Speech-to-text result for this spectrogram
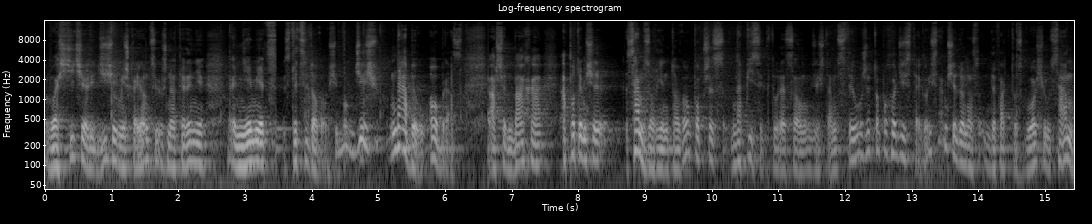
właściciel dzisiaj mieszkający już na terenie Niemiec zdecydował się, bo gdzieś nabył obraz Aschenbacha, a potem się sam zorientował poprzez napisy, które są gdzieś tam z tyłu, że to pochodzi z tego i sam się do nas de facto zgłosił, sam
